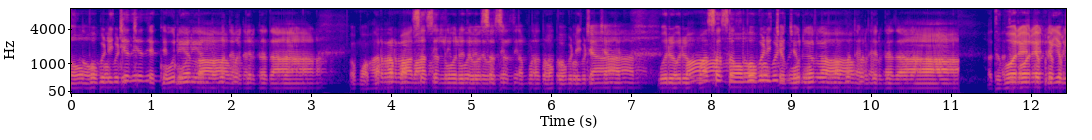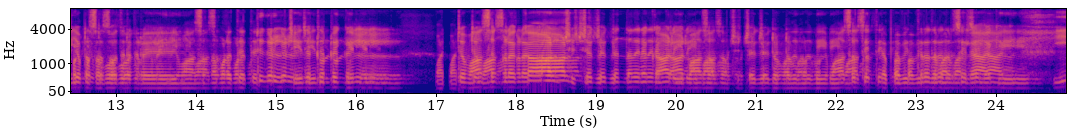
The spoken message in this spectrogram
നോമ്പ് പിടിച്ചതിന്റെ കൂലി അള്ളാഹു നൽകുന്നതാണ്. മുഹറം മാസത്തിൽ ഒരു ദിവസത്തിൽ നമ്മൾ നോമ്പ് പിടിച്ചാൽ ഒരു ഒരു മാസം നോമ്പ് പിടിച്ച കൂലി അള്ളാഹു നൽകുന്നതാണ്. അതുപോലെ പ്രിയപ്പെട്ട സഹോദരങ്ങളെ ഈ മാസം നമ്മൾ തെറ്റുകൾ ചെയ്തിട്ടുണ്ടെങ്കിൽ മറ്റു മാസങ്ങളെക്കാൾ ശിക്ഷ കിട്ടുന്നതിനേക്കാൾ ഈ മാസം ശിക്ഷ കിട്ടും. അതുകൊണ്ട് ഈ മാസത്തിന്റെ പവിത്രത മനസ്സിലാക്കി ഈ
